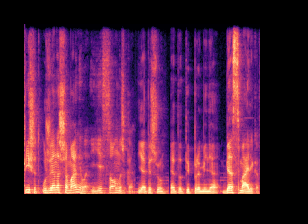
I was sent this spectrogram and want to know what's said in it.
Пишет, уже нашаманила и есть солнышко. Я пишу, это ты про меня. Без смайликов.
